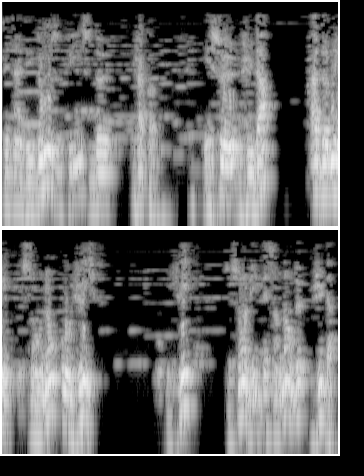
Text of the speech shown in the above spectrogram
c'est un des douze fils de Jacob. Et ce Judas a donné son nom aux Juifs. Les Juifs, ce sont les descendants de Judas.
